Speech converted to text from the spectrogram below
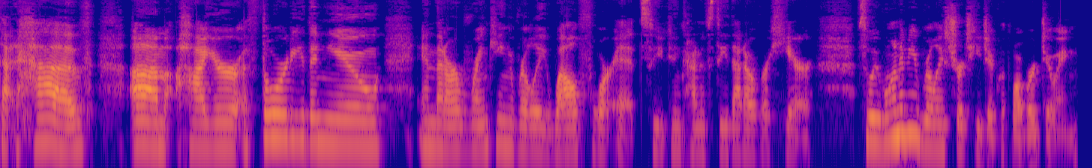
that have um, higher authority than you and that are ranking really well for it. So you can kind of see that over here. So we want to be really strategic with what we're doing.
